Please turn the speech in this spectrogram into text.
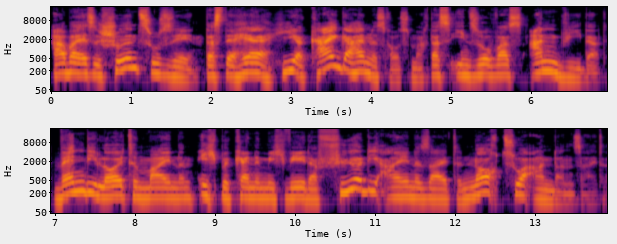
Aber es ist schön zu sehen, dass der Herr hier kein Geheimnis rausmacht, dass ihn sowas anwidert. Wenn die Leute meinen, ich bekenne mich weder für die eine Seite noch zur anderen Seite.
